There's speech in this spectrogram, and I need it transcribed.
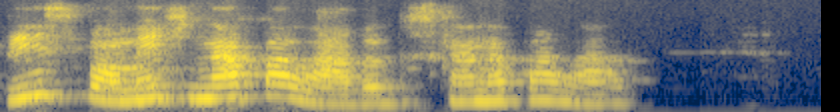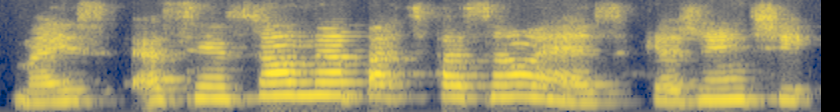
Principalmente na palavra, buscar na palavra. Mas, assim, só a minha participação é essa, que a gente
